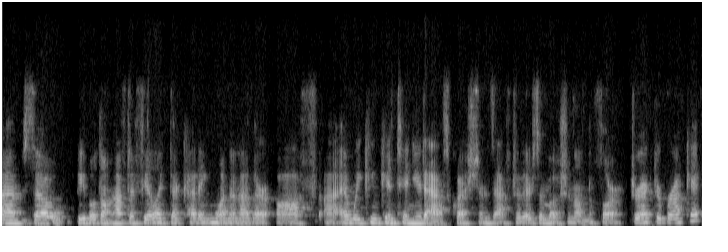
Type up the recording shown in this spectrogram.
Um, so people don't have to feel like they're cutting one another off uh, and we can continue to ask questions after there's a motion on the floor. Director Brockett?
